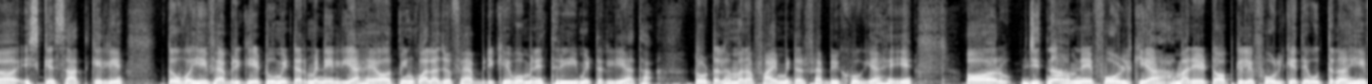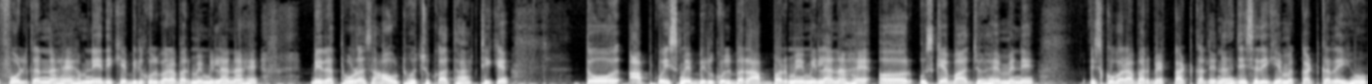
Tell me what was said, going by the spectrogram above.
इसके साथ के लिए तो वही फैब्रिक ये टू मीटर मैंने लिया है और पिंक वाला जो फैब्रिक है वो मैंने थ्री मीटर लिया था। टोटल हमारा फाइव मीटर फैब्रिक हो गया है ये। और जितना हमने फोल्ड किया, हमारे टॉप के लिए फोल्ड किए थे, उतना ही फोल्ड करना है। हमने, देखिए, बिल्कुल बराबर में मिलाना है। मेरा थोड़ा सा आउट हो चुका था, ठीक है? तो आपको इसमें बिल्कुल बराबर में मिलाना है और उसके बाद जो है मैंने इसको बराबर में कट कर लेना है। जैसे देखिए, मैं कट कर रही हूँ।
